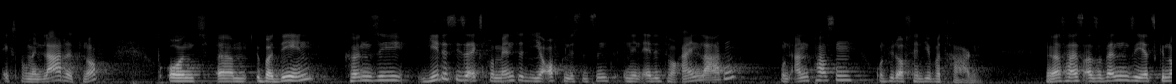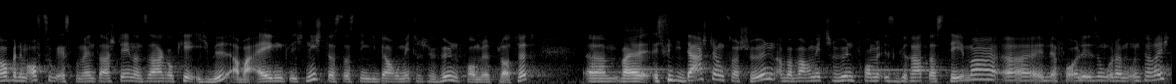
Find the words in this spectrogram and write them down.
Experiment-Ladeknopf und ähm, über den können Sie jedes dieser Experimente, die hier aufgelistet sind, in den Editor reinladen und anpassen und wieder aufs Handy übertragen. Das heißt also, wenn Sie jetzt genau bei dem Aufzugexperiment da stehen und sagen, okay, ich will aber eigentlich nicht, dass das Ding die barometrische Höhenformel plottet, ähm, weil ich finde die Darstellung zwar schön, aber barometrische Höhenformel ist gerade das Thema äh, in der Vorlesung oder im Unterricht.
